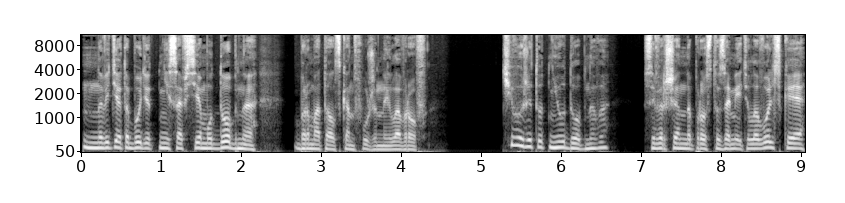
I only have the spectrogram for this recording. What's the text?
«Но ведь это будет не совсем удобно», — бормотал сконфуженный Лавров. «Чего же тут неудобного?» — совершенно просто заметила Вольская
